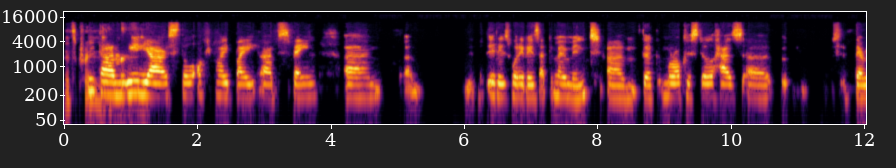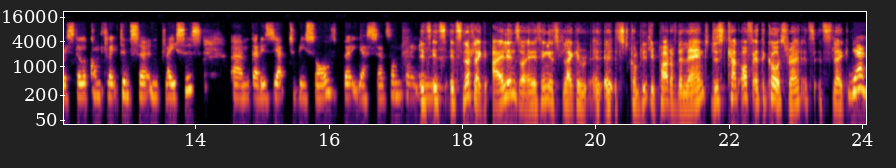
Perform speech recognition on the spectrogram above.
That's crazy. Melilla are still occupied by uh, spain. Um, um, it is what it is at the moment. Um, the morocco still has uh, there is still a conflict in certain places um, that is yet to be solved. But yes, at some point, it's it's it's not like islands or anything. It's like a it's completely part of the land, just cut off at the coast, right? It's it's like yes,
